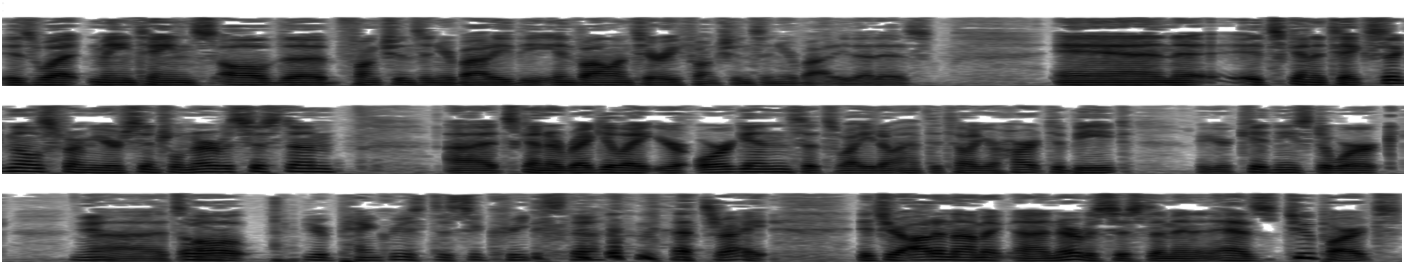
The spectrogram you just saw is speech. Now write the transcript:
is what maintains all the functions in your body, the involuntary functions in your body, that is. And it's going to take signals from your central nervous system. Uh, it's going to regulate your organs. That's why you don't have to tell your heart to beat or your kidneys to work. Uh, it's Or all, your pancreas to secrete stuff. that's right. It's your autonomic uh, nervous system, and it has two parts:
